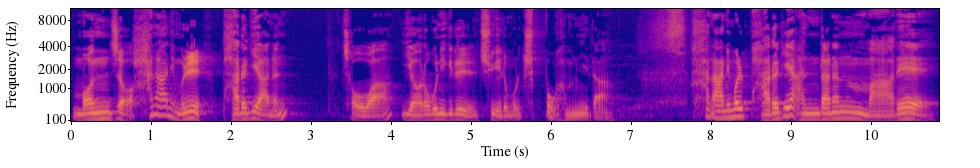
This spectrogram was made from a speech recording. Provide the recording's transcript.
먼저 하나님을 바르게 아는 저와 여러분이기를 주의 이름으로 축복합니다. 하나님을 바르게 안다는 말의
